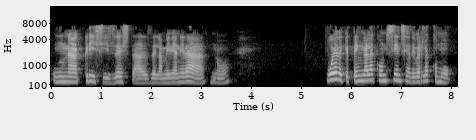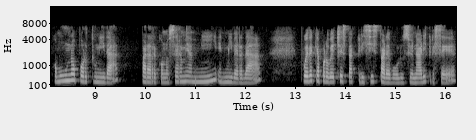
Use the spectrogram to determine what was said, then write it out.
una crisis de estas de la mediana edad, ¿no? Puede que tenga la conciencia de verla como, como una oportunidad para reconocerme a mí en mi verdad. Puede que aproveche esta crisis para evolucionar y crecer.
